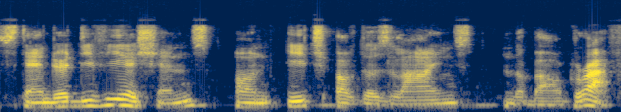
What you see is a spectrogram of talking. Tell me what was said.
standard deviations on each of those lines in the bar graph.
